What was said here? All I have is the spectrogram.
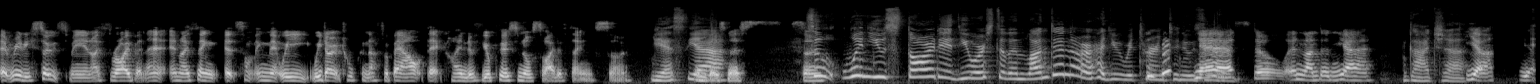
it really suits me and I thrive in it. And I think it's something that we, we don't talk enough about that kind of your personal side of things. So, yes, yeah. In business. So. so when you started, you were still in London or had you returned to New Zealand? Yeah, still in London. Yeah. Gotcha. Yeah. Yeah.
